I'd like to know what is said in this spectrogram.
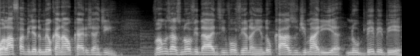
Olá, família do meu canal Cairo Jardim. Vamos às novidades envolvendo ainda o caso de Maria no BBB.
